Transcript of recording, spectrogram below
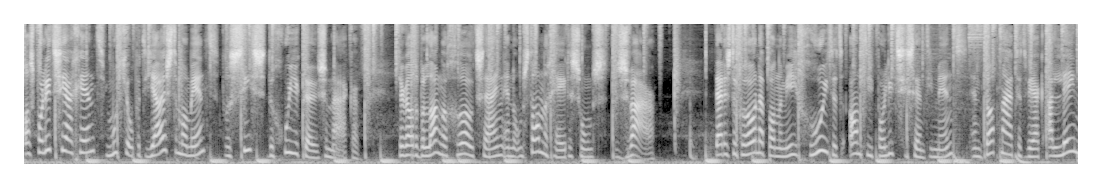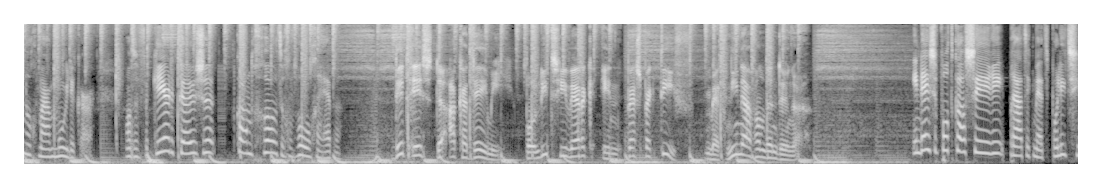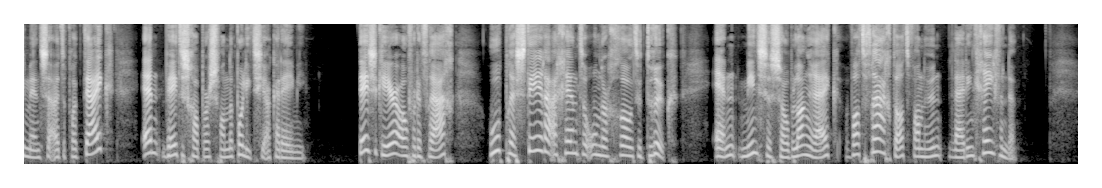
Als politieagent moet je op het juiste moment precies de goede keuze maken. Terwijl de belangen groot zijn en de omstandigheden soms zwaar. Tijdens de coronapandemie groeit het anti-politie-sentiment en dat maakt het werk alleen nog maar moeilijker. Want een verkeerde keuze kan grote gevolgen hebben. Dit is de Academie. Politiewerk in perspectief. Met Nina van den Dungen. In deze podcastserie praat ik met politiemensen uit de praktijk en wetenschappers van de Politieacademie. Deze keer over de vraag: hoe presteren agenten onder grote druk? En minstens zo belangrijk, wat vraagt dat van hun leidinggevende?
